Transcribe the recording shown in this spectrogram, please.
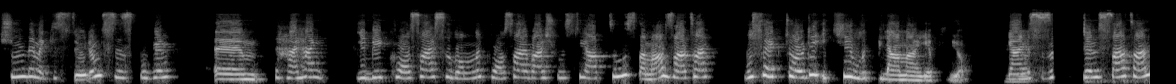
şunu demek istiyorum, siz bugün e, herhangi bir konser salonuna konser başvurusu yaptığınız zaman zaten bu sektörde iki yıllık planlar yapılıyor. Yani sizin projeniz zaten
